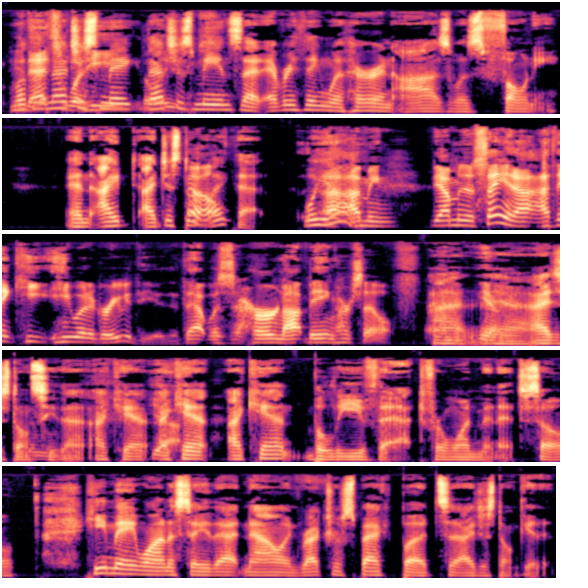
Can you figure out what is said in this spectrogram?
And Well, then that just make that just means that everything with her and Oz was phony, and I I just don't like that. Well, yeah, I, I mean, yeah, I'm just saying. I, I think he he would agree with you that that was her not being herself. And, you know, yeah, I just don't see that. I can't. I can't. I can't believe that for one minute. So he may want to say that now in retrospect, but uh, I just don't get it.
